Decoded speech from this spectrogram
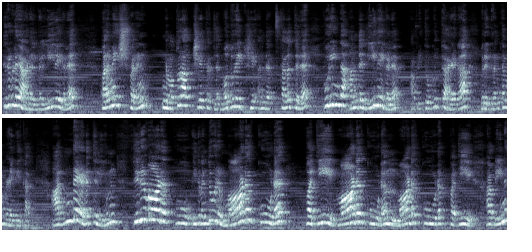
திருவிளையாடல்கள் லீலைகளை பரமேஸ்வரன் இந்த மதுரா கஷேத்திரத்துல மதுரை அந்த ஸ்தலத்துல புரிந்த அந்த லீலைகளை அப்படி தொகுத்து அழகா ஒரு கிரந்தம் வழங்கியிருக்கார். அந்த இடத்துலயும் திருமாடக்கூ இது வந்து ஒரு மாடக்கூட பதி மாடக்கூடம் மாடக்கூடப்பதி அப்படின்னு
